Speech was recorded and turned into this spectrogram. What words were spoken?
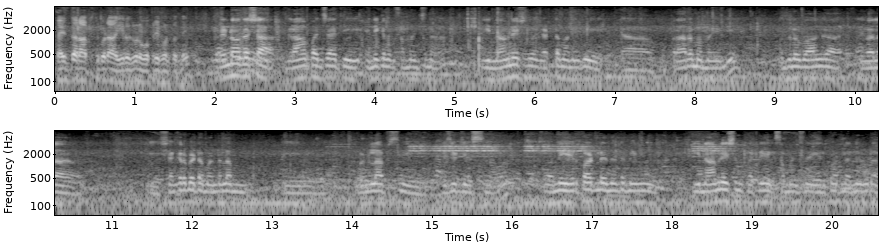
తహసీల్దార్ ఆఫీస్ కూడా ఈ రోజు కూడా ఓపెనింగ్ ఉంటుంది. రెండవ దశ గ్రామ పంచాయతీ ఎన్నికలకు సంబంధించిన ఈ నామినేషన్ల ఘట్టం అనేది ప్రారంభమైంది. అందులో భాగంగా ఇవాళ ఈ శంకరపేట మండలం ఈ మండల ఆఫీస్ని విజిట్ చేస్తున్నాము. సో అన్ని ఏర్పాట్లు ఏంటంటే మేము ఈ నామినేషన్ ప్రక్రియకు సంబంధించిన ఏర్పాట్లన్నీ కూడా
